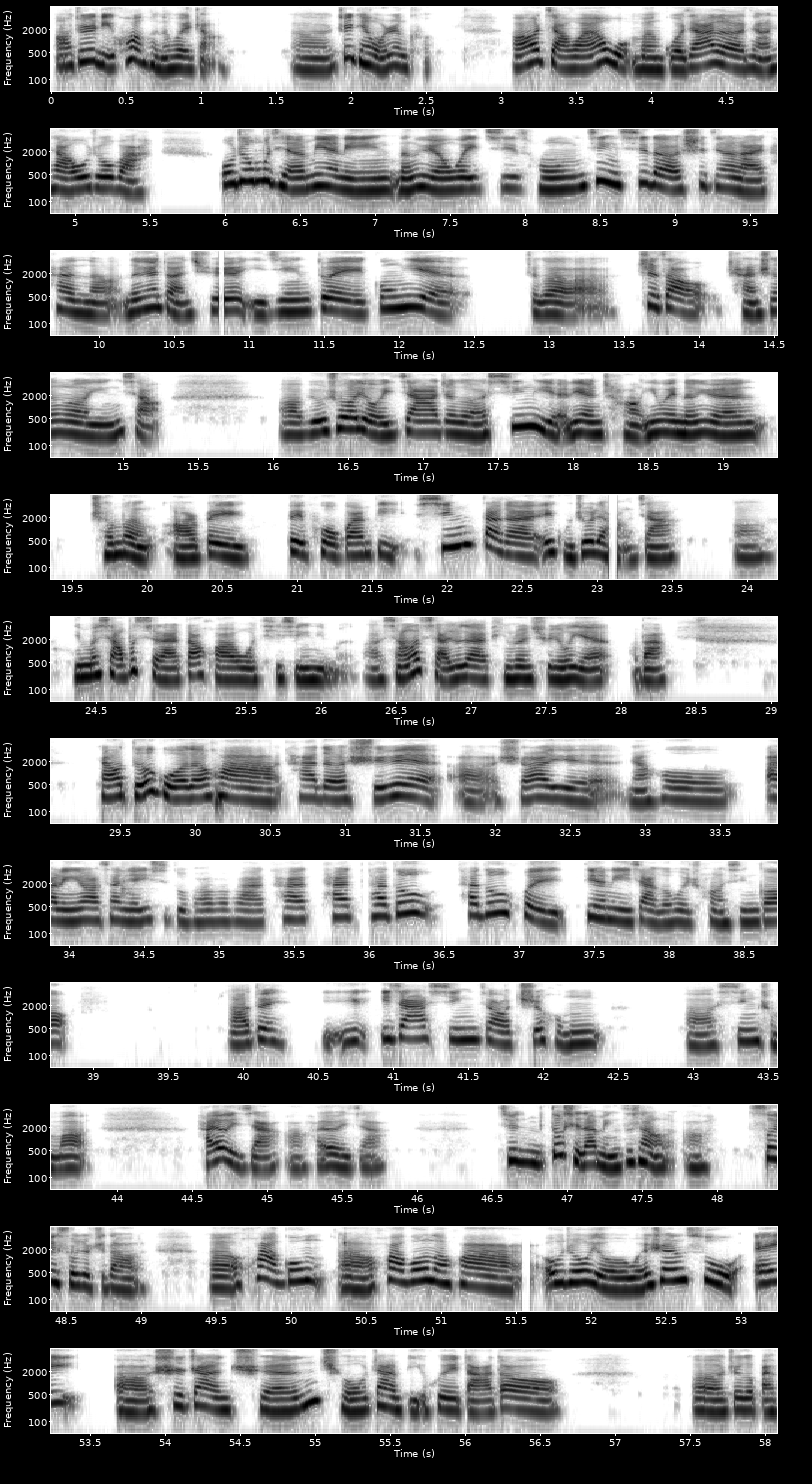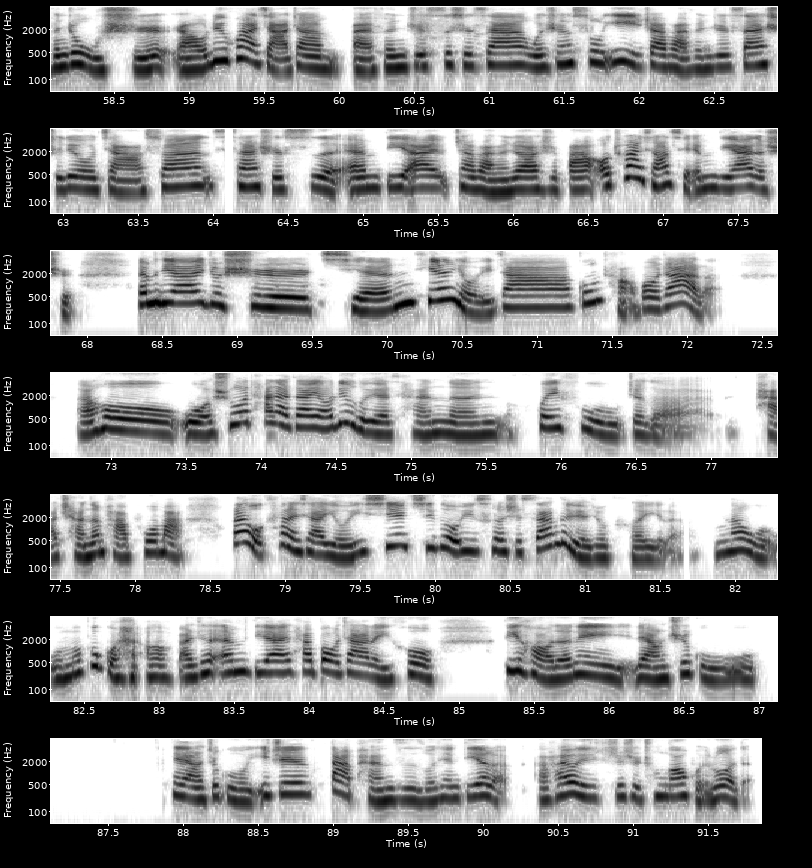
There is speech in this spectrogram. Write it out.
啊，就是锂矿可能会涨，嗯，这点我认可。好，讲完我们国家的，讲一下欧洲吧。欧洲目前面临能源危机，从近期的事件来看呢，能源短缺已经对工业这个制造产生了影响。啊，比如说有一家这个新冶炼厂，因为能源成本而被被迫关闭。新大概 A 股就两家啊，你们想不起来，待会儿我提醒你们啊，想得起来就在评论区留言，好吧？然后德国的话，它的十月啊、十二月，然后二零二三年一季度啪啪啪，它它它都它都会电力价格会创新高啊。对，一一家新叫直红啊，新什么？还有一家啊，还有一家。就都写在名字上了啊，搜一搜就知道了。呃，化工啊，化工的话，欧洲有维生素 A 啊，是占全球占比会达到呃这个百分之五十，然后氯化钾占百分之四十三，维生素 E 占百分之三十六，甲酸三十四，MDI 占百分之二十八。我突然想起 MDI 的事，MDI 就是前天有一家工厂爆炸了。然后我说它大概要六个月才能恢复这个爬产能爬坡嘛。后来我看了一下，有一些机构预测是三个月就可以了。那我我们不管啊，反正 MDI 它爆炸了以后，利好的那两只股，那两只股一只大盘子昨天跌了啊，还有一只是冲高回落的。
